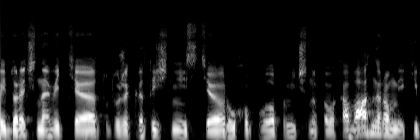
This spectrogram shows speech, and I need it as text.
І до речі, навіть е, тут уже критичність е, руху було помічено ПВК Вагнером, які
